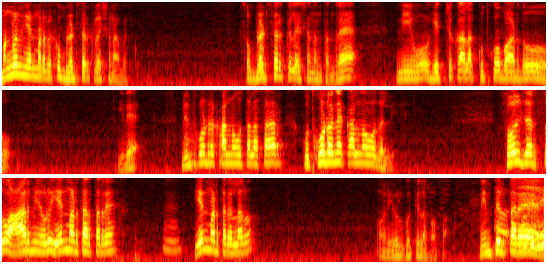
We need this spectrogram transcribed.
ಮಂಗಳಂಗೆ ಏನು ಮಾಡಬೇಕು? ಬ್ಲಡ್ ಸರ್ಕ್ಯುಲೇಷನ್ ಆಗಬೇಕು. ಸೊ ಬ್ಲಡ್ ಸರ್ಕ್ಯುಲೇಷನ್ ಅಂತಂದರೆ ನೀವು ಹೆಚ್ಚು ಕಾಲ ಕುತ್ಕೋಬಾರ್ದು. ಇದೆ. ನಿಂತ್ಕೊಂಡ್ರೆ ಕಾಲು ನೋವುತ್ತಲ್ಲ ಸರ್? ಕುತ್ಕೊಂಡ್ರೆ ಕಾಲು ನೋವೋದಲ್ಲಿ. ಸೋಲ್ಜರ್ಸು ಆರ್ಮಿಯವರು ಏನು ಮಾಡ್ತಾ ಇರ್ತಾರೆ? ಏನು ಮಾಡ್ತಾರೆ ಎಲ್ಲರೂ? ಇವ್ರಿಗೆ ಗೊತ್ತಿಲ್ಲ ಪಾಪ. ನಿಂತಿರ್ತಾರೆ.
